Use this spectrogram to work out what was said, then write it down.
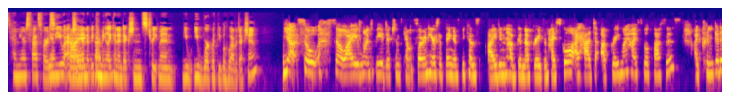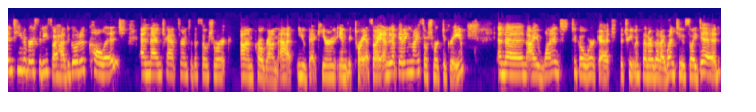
10 years fast forward. Yeah, so you actually nine, end up becoming like an addictions treatment. You you work with people who have addiction? Yeah, so so I wanted to be addictions counselor and here's the thing is because I didn't have good enough grades in high school, I had to upgrade my high school classes. I couldn't get into university, so I had to go to college and then transfer into the social work um, program at UVic here in Victoria. So I ended up getting my social work degree. And then I wanted to go work at the treatment center that I went to. So I did.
